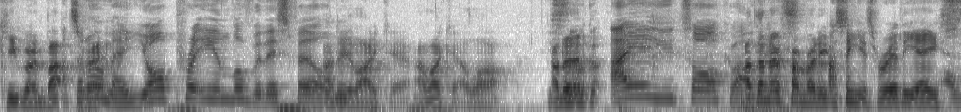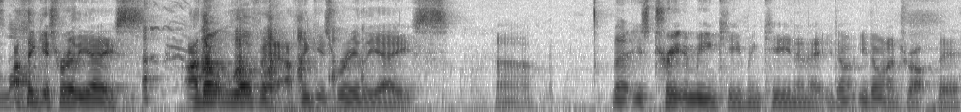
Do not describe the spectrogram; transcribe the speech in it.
keep going back to it. I don't know, it. mate. You're pretty in love with this film. I do like it. I like it a lot. I don't. got- I hear you talk about. I don't know this if I'm ready. I think it's really ace. I think it's really ace. I don't love it. I think it's really ace. Ah. That he's treating me and keeping keen in it. You don't. You don't want to drop the.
